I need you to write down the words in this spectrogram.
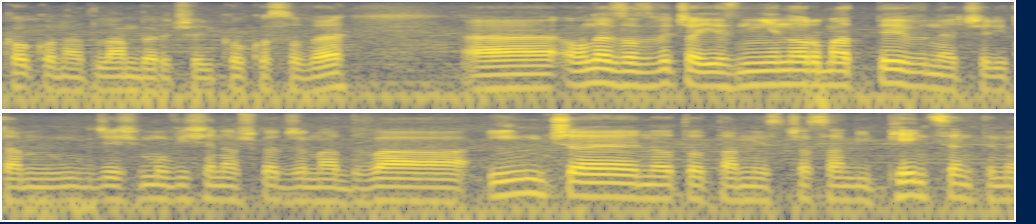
coconut lumber, czyli kokosowe, e, one zazwyczaj jest nienormatywne, czyli tam gdzieś mówi się na przykład, że ma 2 incze, no to tam jest czasami 5 cm,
